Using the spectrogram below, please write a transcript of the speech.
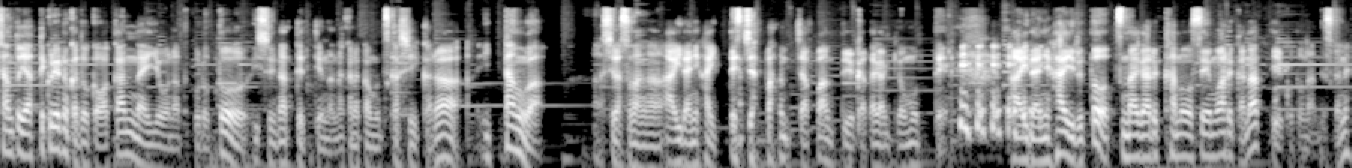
ちゃんとやってくれるのかどうか分かんないようなところと一緒になってっていうのはなかなか難しいから、一旦は白澤さんが間に入って ジャパン、ジャパンっていう肩書きを持って 間に入るとつながる可能性もあるかなっていうことなんですかね。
